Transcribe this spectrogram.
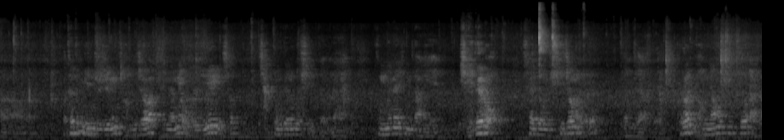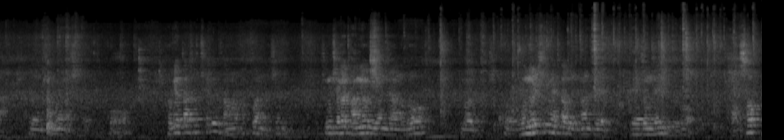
어, 어쨌든 민주주의는 경제와 균형의 원리에 의해서 작동되는 것이기 때문에 국민의 힘당이 제대로 세종 시정을 견제하고 그런 영향을 좀 주어달라 그런 경고의 말씀을 듣고 거기에 따라서 책임 당을 확보하는 것은 지금 제가 당협위원장으로 뭐 어, 오늘 취임했다고 그러지만 내정된 이후로 계속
